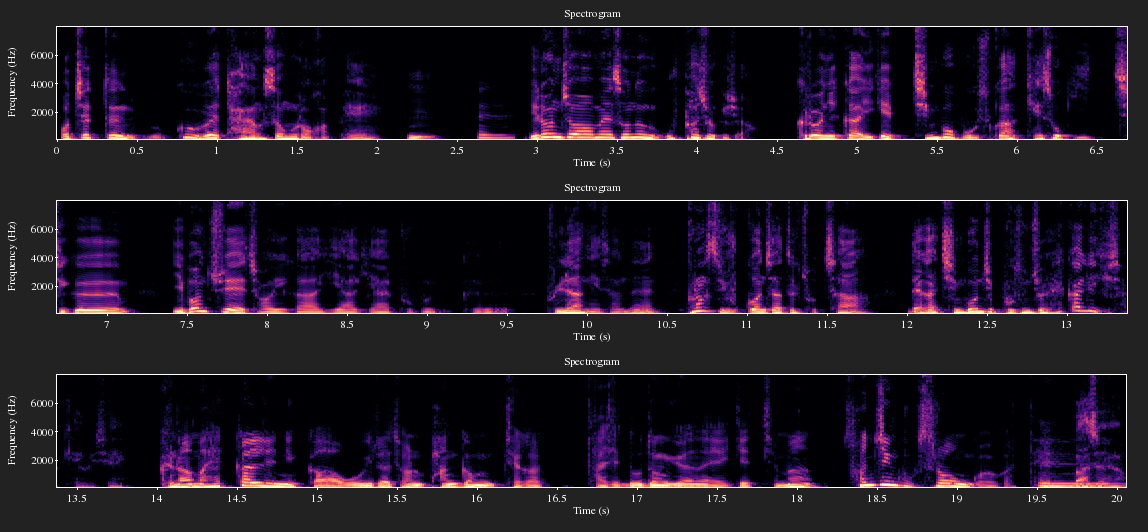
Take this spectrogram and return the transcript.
어쨌든 그 왜 다양성을 억압해? 음, 음. 이런 점에서는 우파적이죠. 그러니까 이게 진보 보수가 계속 이, 지금 이번 주에 저희가 이야기할 부분 그 분량에서는 프랑스 유권자들조차 내가 진보인지 보수인지 헷갈리기 시작해요 이제. 그나마 헷갈리니까 오히려 저는 방금 제가 다시 노동유연화 얘기했지만 선진국스러운 거 같아. 음. 맞아요.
